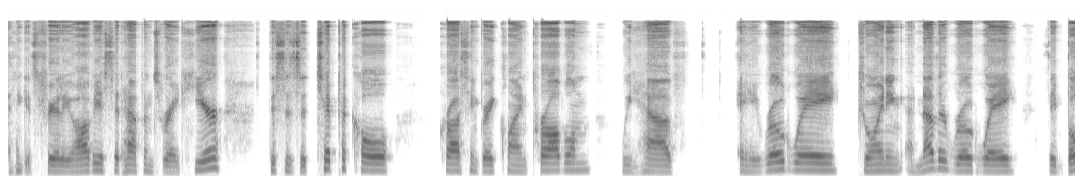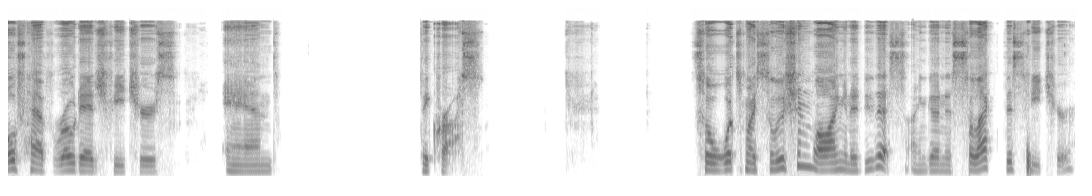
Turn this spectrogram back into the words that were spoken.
I think it's fairly obvious it happens right here. This is a typical crossing break line problem. We have a roadway joining another roadway. They both have road edge features and they cross. So what's my solution? Well, I'm going to do this. I'm going to select this feature,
